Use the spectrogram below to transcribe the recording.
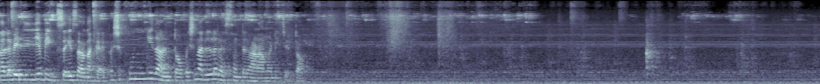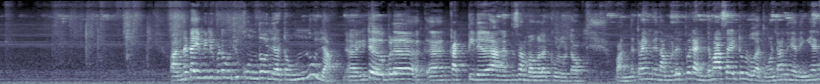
നല്ല വലിയ ബിഗ് സൈസ് ആണെന്നൊക്കെ. പക്ഷെ കുഞ്ഞിതാണ് കേട്ടോ. പക്ഷെ നല്ല രസമുണ്ട് കാണാൻ വേണ്ടിയിട്ട് കേട്ടോ. വന്ന ടൈമിൽ ഇവിടെ ഒരു കുന്തവും ഇല്ല കേട്ടോ. ഒന്നുമില്ല. ഈ ടേബിൾ കട്ടിൽ അങ്ങനത്തെ സംഭവങ്ങളൊക്കെ ഉള്ളൂ കേട്ടോ. വന്ന ടൈം നമ്മളിപ്പോൾ രണ്ട് മാസമായിട്ടുള്ളൂ അതുകൊണ്ടാണ് അല്ലെങ്കിൽ ഞാൻ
